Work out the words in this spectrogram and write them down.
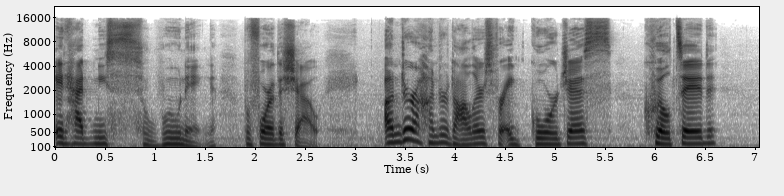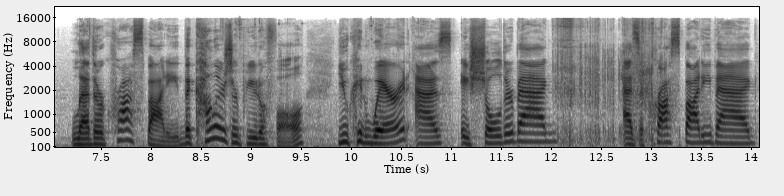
It had me swooning before the show. Under $100 for a gorgeous quilted leather crossbody. The colors are beautiful. You can wear it as a shoulder bag, as a crossbody bag,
